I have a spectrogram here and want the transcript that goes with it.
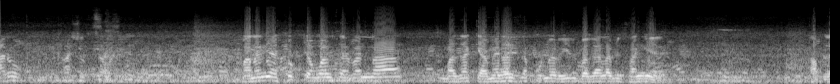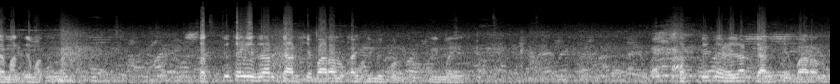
आरोप अशोक चव्हाण माननीय अशोक चव्हाण साहेबांना माझ्या कॅमेऱ्यातला पूर्ण रील बघायला मी सांगेन आपल्या माध्यमातून. सत्तेचाळीस हजार चारशे बारा लोकांची मी बोललो तीन महिने. सत्तेचाळीस हजार चारशे बारा लोक.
